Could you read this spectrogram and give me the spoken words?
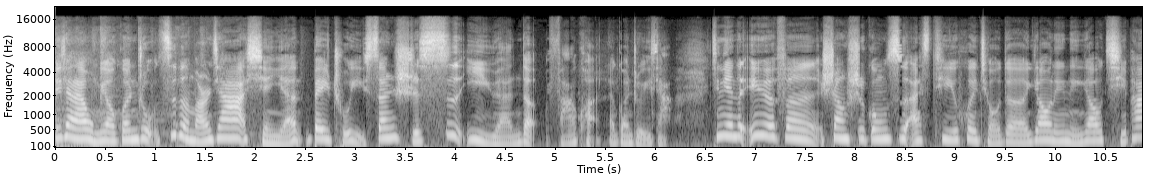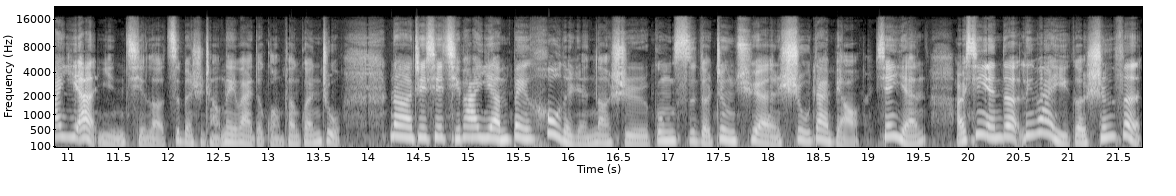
接下来我们要关注资本玩家显言被处以三十四亿元的罚款，来关注一下。今年的一月份，上市公司 ST 汇球的幺零零幺奇葩议案引起了资本市场内外的广泛关注。那这些奇葩议案背后的人呢，是公司的证券事务代表先言，而先言的另外一个身份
